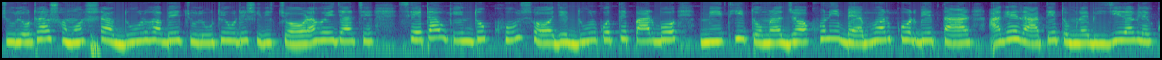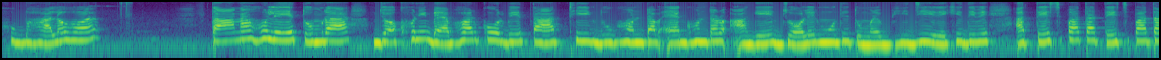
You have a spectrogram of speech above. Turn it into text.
চুল ওঠার সমস্যা দূর হবে, চুল উঠে উঠে সিঁড়ি চওড়া হয়ে যাচ্ছে। সেটাও কিন্তু খুব সহজে দূর করতে পারব। মেথি তোমরা যখনই ব্যবহার করবে, তার আগে রাতে তোমরা ভিজিয়ে রাখলে খুব ভালো হয়। তা না হলে তোমরা যখনই ব্যবহার করবে তার ঠিক দু ঘণ্টা, এক ঘণ্টার আগে জলের মধ্যে তোমরা ভিজিয়ে রেখে দেবে। আর তেজপাতা তেজপাতা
